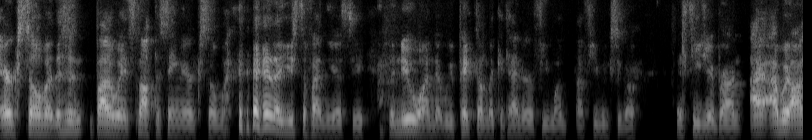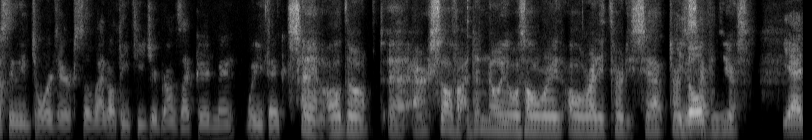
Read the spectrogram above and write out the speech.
Eric Silva. This is, by the way, it's not the same Eric Silva that used to fight in the UFC. The new one that we picked on the contender a few months, a few weeks ago is TJ Brown. I, I, would honestly lean towards Eric Silva. I don't think TJ Brown's that good, man. What do you think? Same. Although uh, Eric Silva, I didn't know he was already already 37, 37 years. Yeah,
